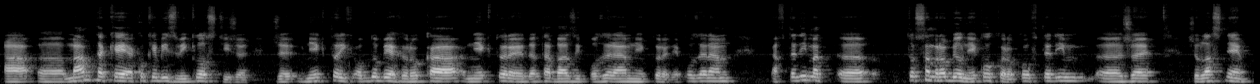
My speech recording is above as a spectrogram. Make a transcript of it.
a uh, mám také ako keby zvyklosti, že, že v niektorých obdobiach roka niektoré databázy pozerám, niektoré nepozerám. A vtedy ma, uh, to som robil niekoľko rokov, vtedy, uh, že, že vlastne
